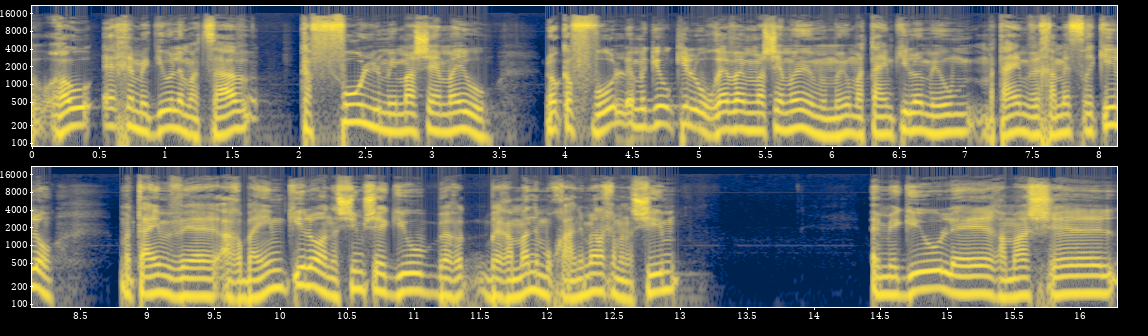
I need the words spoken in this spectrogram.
ראו איך הם הגיעו למצב כפול ממה שהם היו. לא כפול, הם הגיעו כאילו רבע ממה שהם היו. אם הם היו 200 קילו, הם היו 215 קילו. 240 קילו, אנשים שהגיעו ברמה נמוכה. אני אומר לכם, אנשים, הם הגיעו לרמה של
